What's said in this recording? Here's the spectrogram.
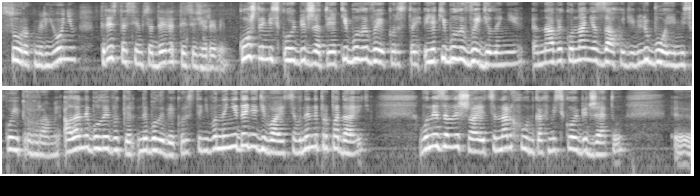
40 мільйонів 379 тисяч гривень. Кошти міського бюджету, які були використані, які були виділені на виконання заходів любої міської програми, але не були не були використані, вони ніде не діваються, вони не пропадають. Вони залишаються на рахунках міського бюджету. Е,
